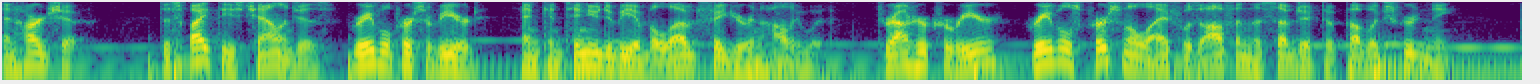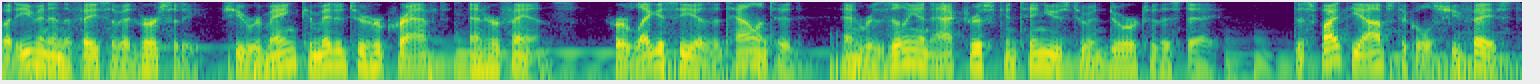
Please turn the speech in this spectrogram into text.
and hardship. Despite these challenges, Grable persevered and continued to be a beloved figure in Hollywood. Throughout her career, Grable's personal life was often the subject of public scrutiny, but even in the face of adversity, she remained committed to her craft and her fans. Her legacy as a talented and resilient actress continues to endure to this day. Despite the obstacles she faced,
